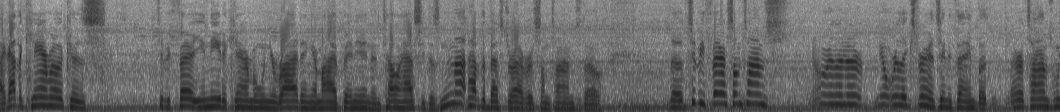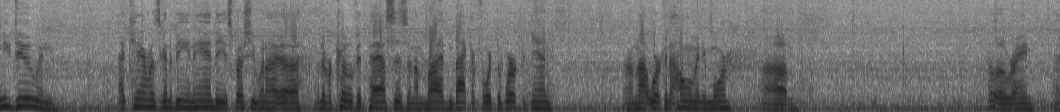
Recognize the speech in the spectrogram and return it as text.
I got the camera because, to be fair, you need a camera when you're riding, in my opinion. And Tallahassee does not have the best drivers sometimes, though. Though to be fair, sometimes you don't really you don't really experience anything, but there are times when you do, and that camera's going to be in handy, especially when I uh, whenever COVID passes and I'm riding back and forth to work again. And I'm not working at home anymore. Um, hello, rain. I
